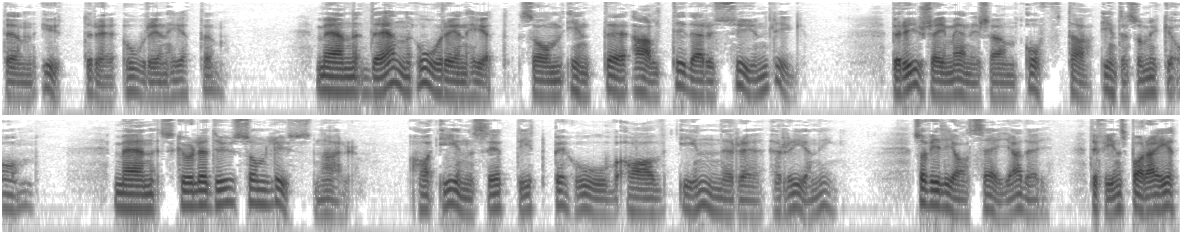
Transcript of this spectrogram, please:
den yttre orenheten. Men den orenhet som inte alltid är synlig bryr sig människan ofta inte så mycket om. Men skulle du som lyssnar ha insett ditt behov av inre rening så vill jag säga dig, det finns bara ett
